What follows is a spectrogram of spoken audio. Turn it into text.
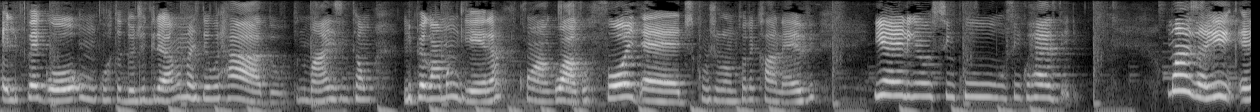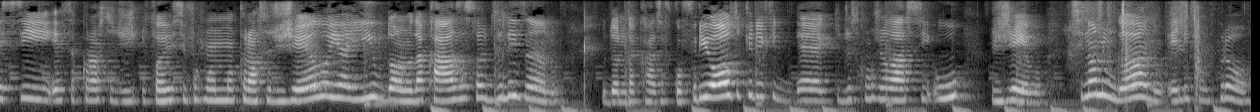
Ele pegou um cortador de grama, mas deu errado, tudo mais. Então ele pegou uma mangueira com água, a água foi é, descongelando toda aquela neve e aí ele ganhou 5 cinco, reais dele. Mas aí esse essa crosta de foi se formando uma crosta de gelo e aí o dono da casa saiu deslizando. O dono da casa ficou furioso, queria que, é, que descongelasse o gelo. Se não me engano, ele comprou.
